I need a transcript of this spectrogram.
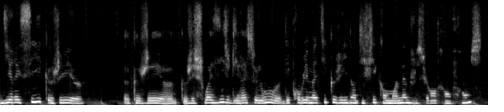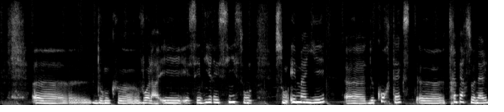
dix récits que j'ai que j'ai que j'ai je dirais, selon des problématiques que j'ai identifiées quand moi-même je suis rentrée en France. donc voilà, et, et, ces dix récits sont sont émaillés de courts textes euh, très personnels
